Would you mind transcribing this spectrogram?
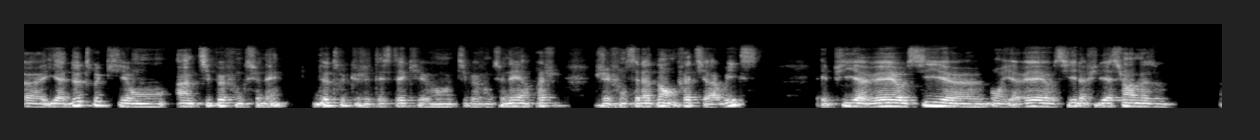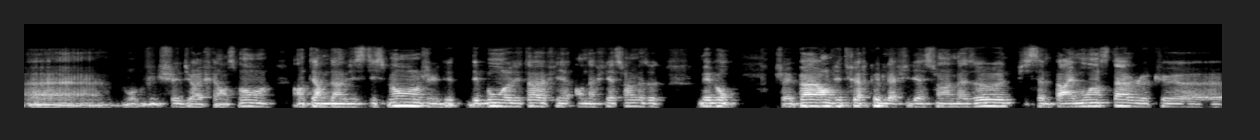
euh, il y a deux trucs qui ont un petit peu fonctionné. Deux trucs que j'ai testés qui ont un petit peu fonctionné. Et après, j'ai foncé là-dedans. En fait, il y a Wix. Et puis, il y avait aussi, euh, bon, il y avait aussi l'affiliation Amazon. Euh, bon, vu que je fais du référencement, en termes d'investissement, j'ai eu des, des bons résultats en affiliation Amazon. Mais bon, je n'avais pas envie de faire que de l'affiliation Amazon, puis ça me paraît moins stable que, euh,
